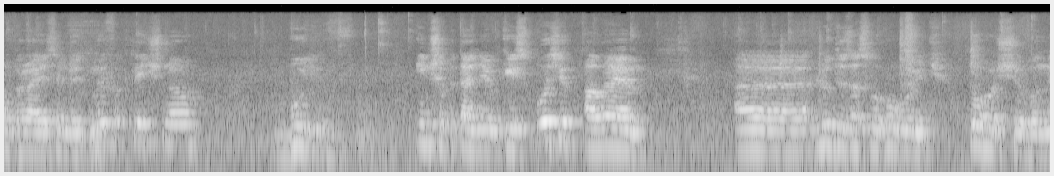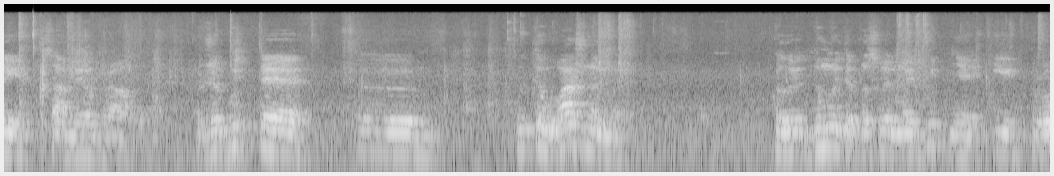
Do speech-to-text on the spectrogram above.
обирається людьми фактично. Будь інше питання в який спосіб, але е, люди заслуговують того, що вони самі обрали. Отже, будьте, е, будьте уважними, коли думаєте про своє майбутнє і про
